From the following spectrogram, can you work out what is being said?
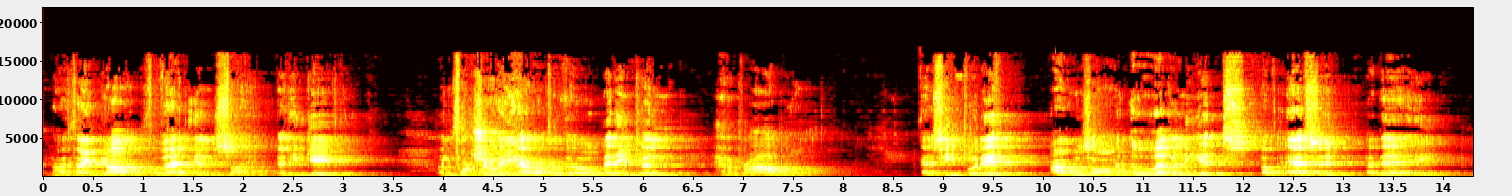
And I thank God for that insight that he gave him. Unfortunately, however, though, Bennington had a problem. As he put it, I was on 11 hits of acid a day.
